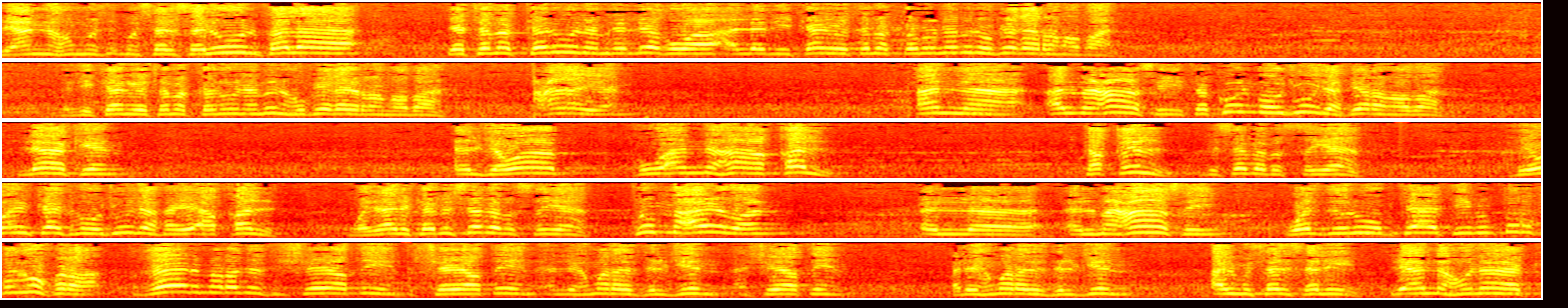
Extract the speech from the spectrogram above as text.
لأنهم مسلسلون فلا يتمكنون من الإغواء الذي كانوا يتمكنون منه في غير رمضان. الذي كانوا يتمكنون منه في غير رمضان. عاين أن المعاصي تكون موجودة في رمضان. لكن الجواب هو أنها أقل تقل بسبب الصيام. هي وإن كانت موجودة فهي أقل وذلك بسبب الصيام. ثم أيضا المعاصي والذنوب تأتي من طرق أخرى غير مردة الشياطين الشياطين اللي هم مردة الجن الشياطين اللي هم مردة الجن المسلسلين. لأن هناك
